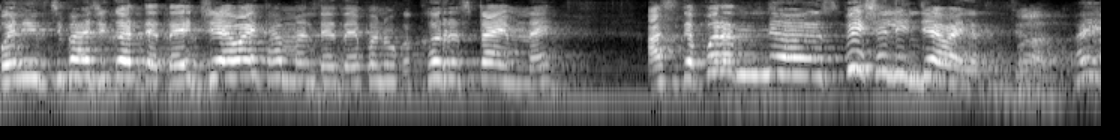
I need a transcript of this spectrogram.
पनीरची भाजी करतात आहे, जेवाय थांब म्हणतात आहे, पण हो का खरंच टाइम नाही. असं त्या परत स्पेशली जेवायला तुमच्या. होय?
